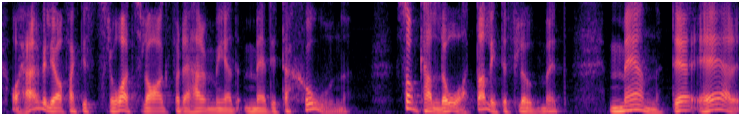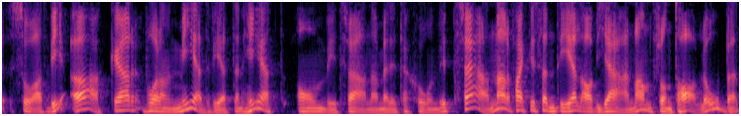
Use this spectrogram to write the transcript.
och här vill jag faktiskt slå ett slag för det här med meditation som kan låta lite flummigt. Men det är så att vi ökar vår medvetenhet om vi tränar meditation. Vi tränar faktiskt en del av hjärnan, frontalloben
